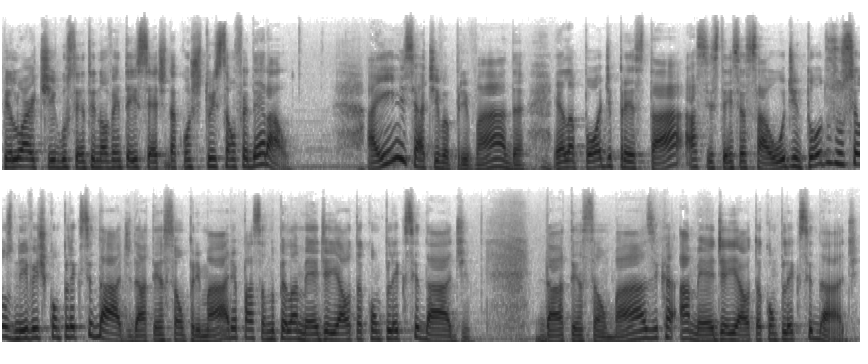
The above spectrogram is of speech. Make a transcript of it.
pelo artigo 197 da Constituição Federal. A iniciativa privada, ela pode prestar assistência à saúde em todos os seus níveis de complexidade, da atenção primária passando pela média e alta complexidade, da atenção básica à média e alta complexidade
